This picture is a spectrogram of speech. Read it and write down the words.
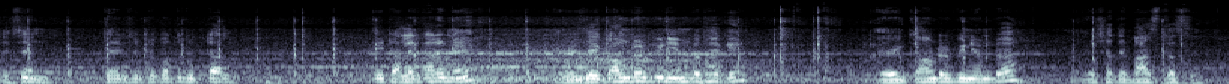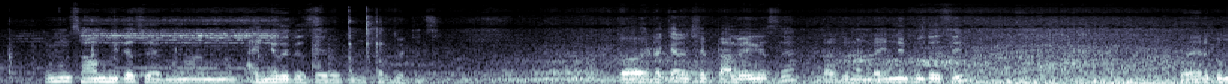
দেখছেন? ক্যারেন শেপটা কতটুকু টাল এই টালের কারণে এই যে কাউন্টার প্রিমিয়ামটা থাকে, এই কাউন্টার প্রিমিয়ামটা এর সাথে বাজতেছে এমন সাউন্ড হইতেছে, মনে হয়, মনে ভাঙে দিতেছে, এরকম শব্দ হইতেছে। তো এটা কেন শেপ টাল হয়ে গেছে? যার জন্য আমরা ইঞ্জিন খুলতেছি। তো এরকম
